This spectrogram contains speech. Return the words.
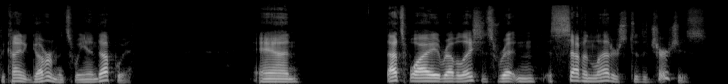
the kind of governments we end up with. And that's why Revelation's written seven letters to the churches.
